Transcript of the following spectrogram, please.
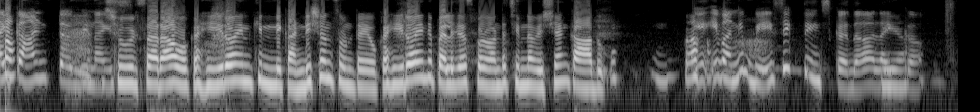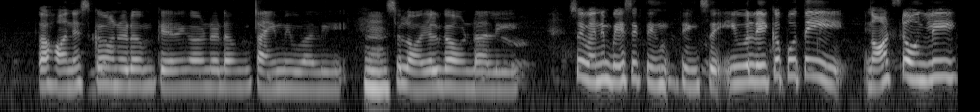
ఐ కాంట్ బి నైస్ చూసారా ఒక హీరోయిన్కి ఇన్ని కండిషన్స్ ఉంటాయి. ఒక హీరోయిన్ని పెళ్ళి చేసుకోవడం అంటే చిన్న విషయం కాదు. ఇవన్నీ బేసిక్ థింగ్స్ కదా. లైక్ హానెస్ట్గా ఉండడం కేరింగ్గా ఉండడం టైం ఇవ్వాలి. Hmm. సో లాయల్గా ఉండాలి. సో ఇవన్నీ బేసిక్ థింగ్స్ ఇవి లేకపోతే నాట్ ఓన్లీ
